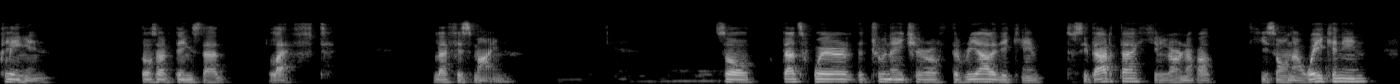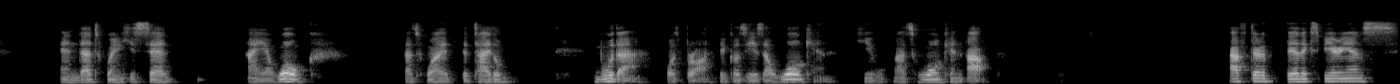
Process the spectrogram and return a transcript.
clinging. Those are things that left, left his mind. So that's where the true nature of the reality came to Siddhartha. He learned about his own awakening. And that's when he said, I awoke. That's why the title Buddha was brought because he is awoken. He was woken up. After that experience,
